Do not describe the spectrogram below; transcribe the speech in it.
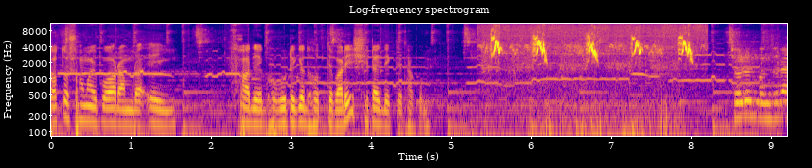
কত সময় পর আমরা এই ফাঁদে ঘুঘুটিকে ধরতে পারি সেটাই দেখতে থাকুন। চলুন বন্ধুরা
